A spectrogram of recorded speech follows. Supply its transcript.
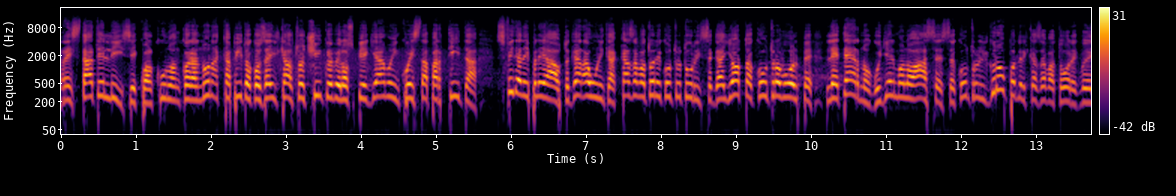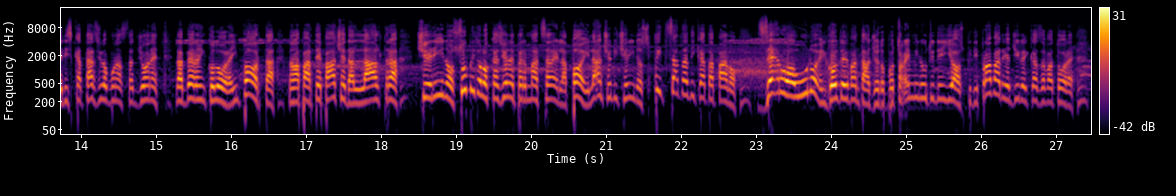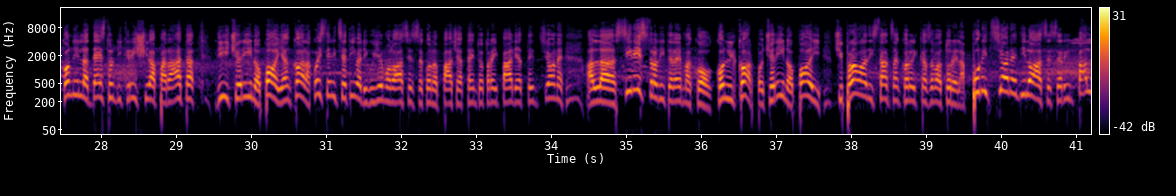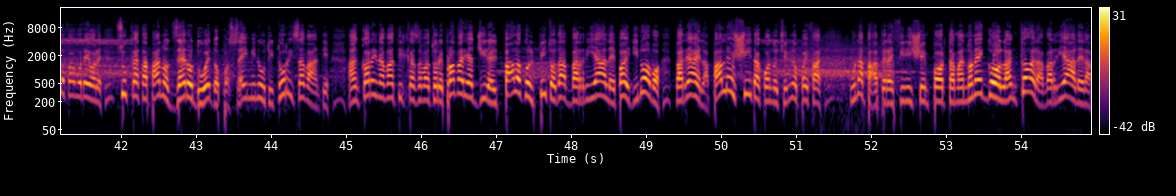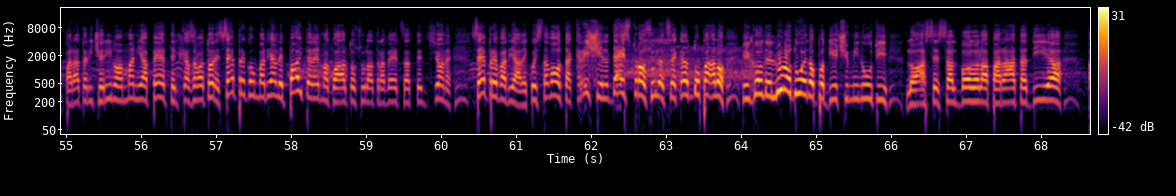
Restate lì, se qualcuno ancora non ha capito cos'è il calcio 5 ve lo spieghiamo in questa partita. Sfida dei playout, gara unica, Casavatore contro Turris, Gaiotta contro Volpe, l'Eterno, Guglielmo Loasses contro il gruppo del Casavatore che vuole riscattarsi dopo una stagione davvero incolore. In porta da una parte Pace, dall'altra Cerino, subito l'occasione per Mazzarella, poi lancio di Cerino, spizzata di Catapano, 0-1, il gol del vantaggio dopo 3 minuti degli ospiti. Prova a reagire il Casavatore con il destro di Crisci la parata di Cerino Cerino, poi ancora questa iniziativa di Guglielmo Loasis con Pace attento tra i pali, attenzione al sinistro di Telemaco con il corpo Cerino, poi ci prova la distanza ancora il Casavatore, la punizione di Loasis, rimpallo favorevole su Catapano 0-2 dopo 6 minuti, Turris avanti, ancora in avanti il Casavatore, prova a reagire, il palo colpito da Varriale, poi di nuovo Varriale, la palla è uscita quando Cerino poi fa una papera e finisce in porta, ma non è gol, ancora Varriale, la parata di Cerino a mani aperte, il Casavatore sempre con Varriale, poi Telemaco alto sulla traversa, attenzione attenzione sempre variale questa volta cresce il destro sul secondo palo il gol dell'1-2 dopo 10 minuti lo assessa al volo la parata di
